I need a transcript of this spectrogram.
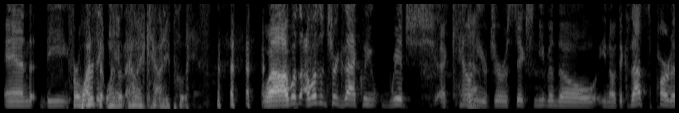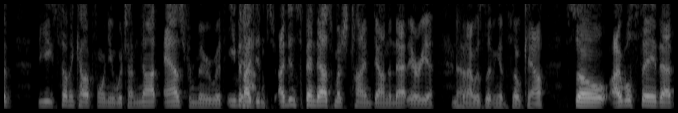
and the For once, it wasn't LA County Police. well, I was I wasn't sure exactly which uh, county Yeah. or jurisdiction, even though you know because that's part of the Southern California, which I'm not as familiar with. Even I didn't I didn't spend as much time down in that area no. when I was living in SoCal. So I will say that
